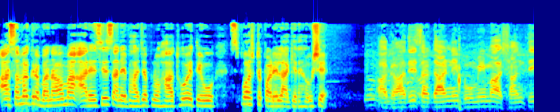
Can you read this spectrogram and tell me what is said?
આ સમગ્ર બનાવમાં આરએસએસ અને ભાજપનો હાથ હોય તેવું સ્પષ્ટપણે લાગી રહ્યું છે. આ ગાંધી સરદારની ભૂમિમાં અશાંતિ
